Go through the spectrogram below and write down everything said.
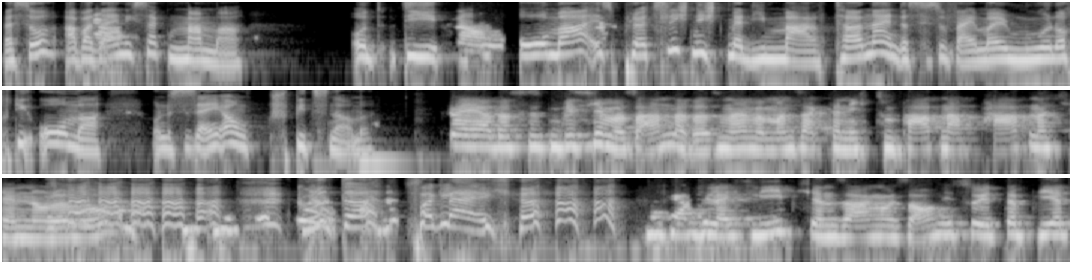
Weißt du? Aber nein, ich sag Mama. Und die Genau. Oma ist plötzlich nicht mehr die Martha, nein, das ist auf einmal nur noch die Oma. Und es ist eigentlich auch ein Spitzname. Naja, das ist ein bisschen was anderes, ne? wenn man sagt ja nicht zum Partner Partnerchen oder so. Guter Vergleich. Man kann vielleicht Liebchen sagen, aber ist auch nicht so etabliert.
